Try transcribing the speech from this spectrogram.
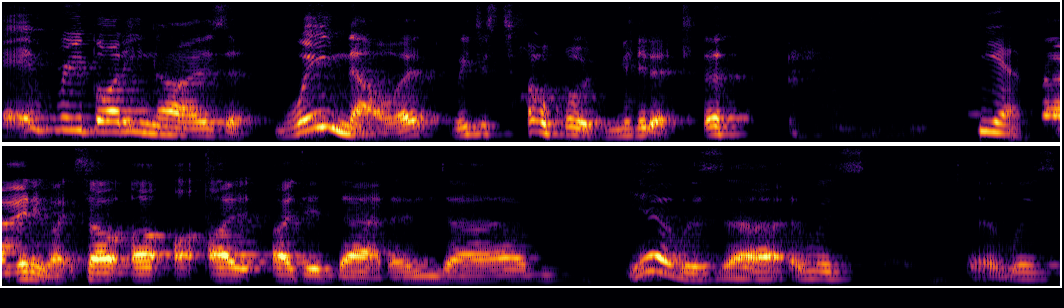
Everybody knows it. We know it. We just don't want to admit it. Yeah. So anyway, so I, I, I did that, and um, yeah, it was uh, it was it was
